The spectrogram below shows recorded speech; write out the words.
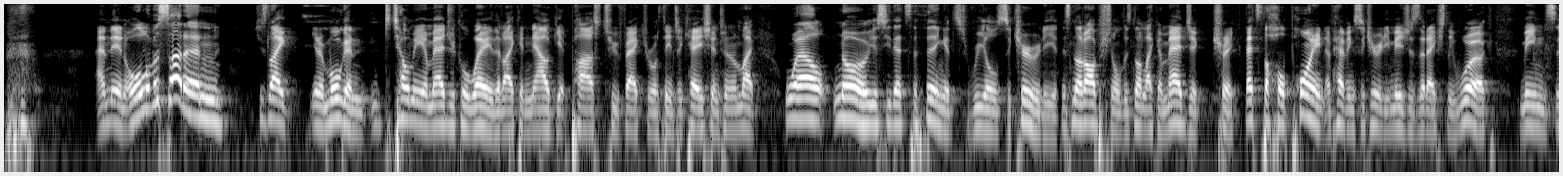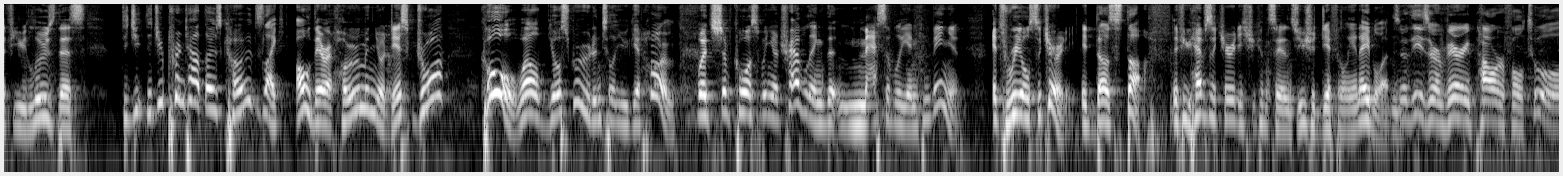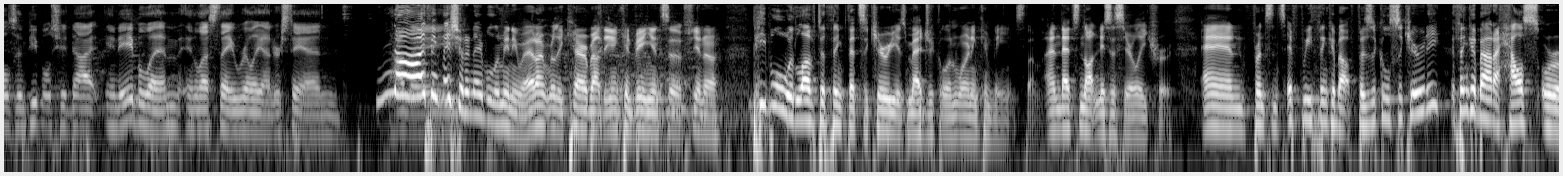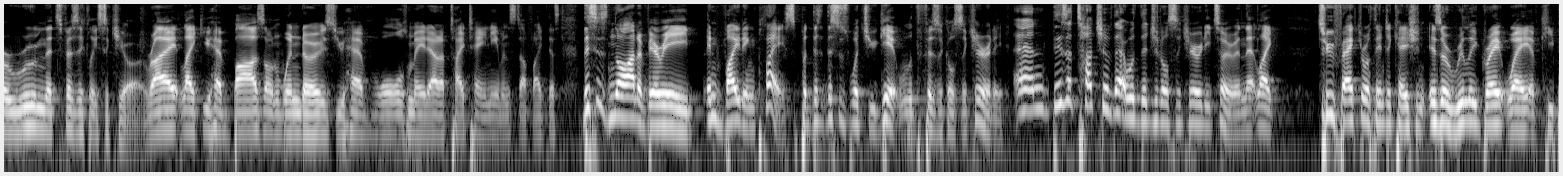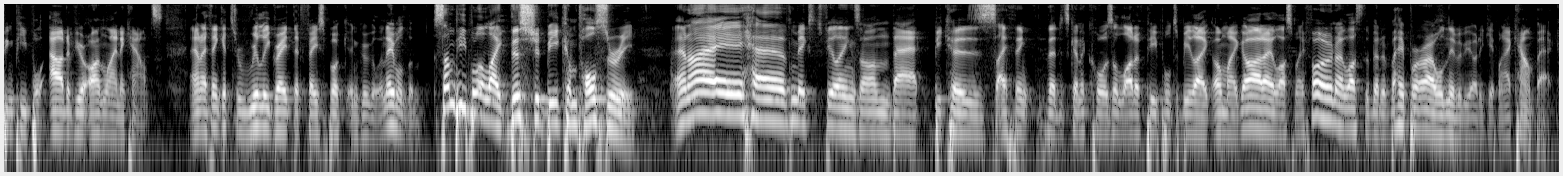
and then all of a sudden, she's like, you know, Morgan, tell me a magical way that I can now get past two factor authentication. And I'm like, well, no, you see, that's the thing. It's real security. It's not optional. It's not like a magic trick. That's the whole point of having security measures that actually work. Means if you lose this, did you, did you print out those codes? Like, oh, they're at home in your desk drawer? Cool. Well, you're screwed until you get home. Which, of course, when you're traveling, that massively inconvenient. It's real security. It does stuff. If you have security concerns, you should definitely enable it. So these are very powerful tools, and people should not enable them unless they really understand. No, I think they should enable them anyway. I don't really care about the inconvenience of, you know, people would love to think that security is magical and won't inconvenience them. And that's not necessarily true. And for instance, if we think about physical security, think about a house or a room that's physically secure, right? Like you have bars on windows, you have walls made out of titanium and stuff like this. This is not a very inviting place, but this, this is what you get with physical security. And there's a touch of that with digital security too, and that like Two factor authentication is a really great way of keeping people out of your online accounts. And I think it's really great that Facebook and Google enabled them. Some people are like, this should be compulsory. And I have mixed feelings on that because I think that it's going to cause a lot of people to be like, oh my God, I lost my phone, I lost the bit of paper, I will never be able to get my account back.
